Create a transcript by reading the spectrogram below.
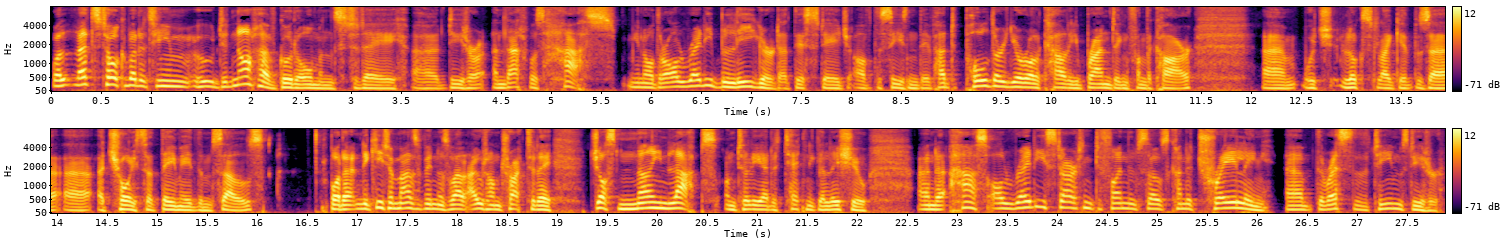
Well, let's talk about a team who did not have good omens today, uh, Dieter, and that was Haas. You know, they're already beleaguered at this stage of the season. They've had to pull their Uralkali branding from the car, um, which looks like it was a, a, a, choice that they made themselves. But uh, Nikita Mazepin as well out on track today, just nine laps until he had a technical issue, and uh, Haas already starting to find themselves kind of trailing uh, the rest of the teams, Dieter.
